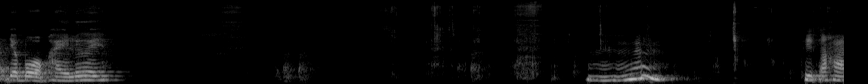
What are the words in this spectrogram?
บอย่าบอกใครเลยอืมพริกนะคะ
